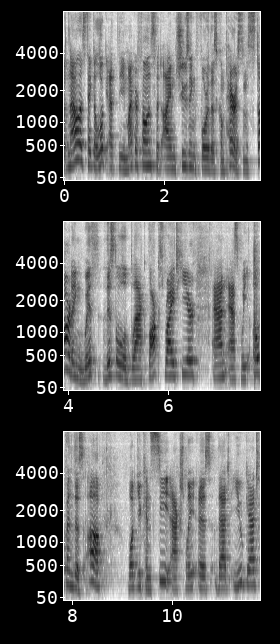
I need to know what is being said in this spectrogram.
But now let's take a look at the microphones that I'm choosing for this comparison, starting with this little black box right here. And as we open this up, what you can see actually is that you get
